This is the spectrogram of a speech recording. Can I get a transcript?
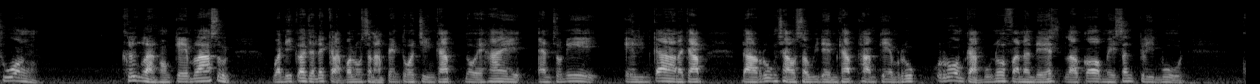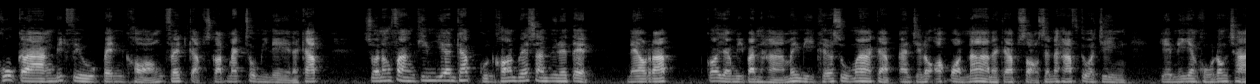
ช่วงครึ่งหลังของเกมล่าสุด วันนี้ก็จะได้กลับมาลงสนามเป็นตัวจริงครับ โดยให้แอนโทนี เอลินกานะครับ ดาวรุ่งชาวสวีเดนครับทำเกมรุกร่วมกับบูโน่ฟานันเดส แล้วก็เมสันกรีนวูด คู่กลางมิดฟิลด์เป็นของเฟร็ดกับสกอตต์แม็กโทมิเน่นะครับ ส่วนทางฝั่งทีมเยือนครับขุนคอนเวสต์แฮมยูไนเต็ด แนวรับก็ยังมีปัญหาไม่มีเคอร์ซูมากับแอนเจโลออกบอนนานะครับสองเซนต์ฮาฟตัวจริง เกมนี้ยังคงต้องใช้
